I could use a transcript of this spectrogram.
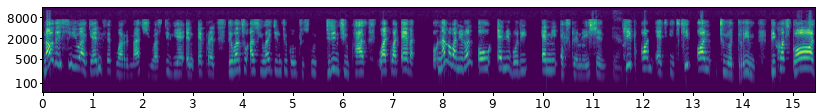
Now they see you again February, March. You are still here in April. They want to ask you why didn't you go to school? Didn't you pass? What whatever. Number one, you don't owe anybody any explanation. Yeah. Keep on at it. Keep on to your dream because God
